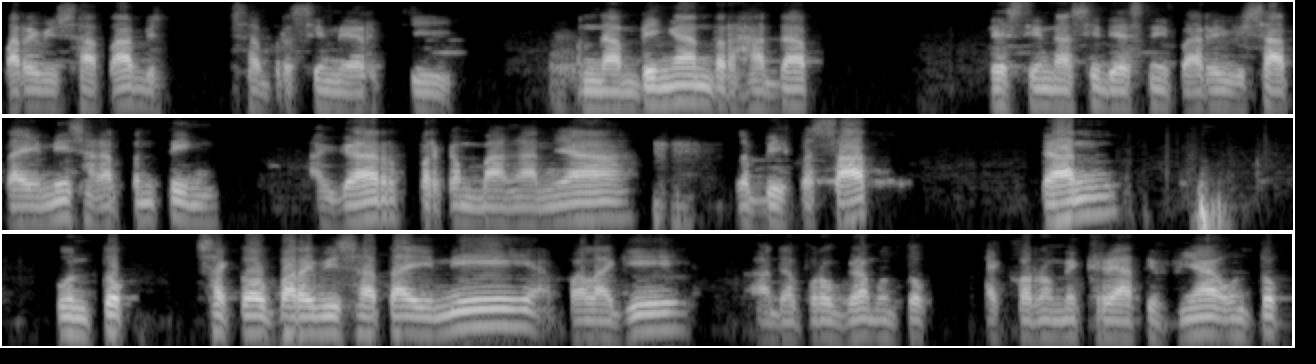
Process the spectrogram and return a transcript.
pariwisata bisa bersinergi. Pendampingan terhadap destinasi-destinasi pariwisata ini sangat penting agar perkembangannya lebih pesat dan untuk sektor pariwisata ini apalagi ada program untuk ekonomi kreatifnya untuk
